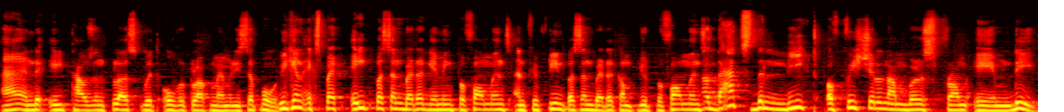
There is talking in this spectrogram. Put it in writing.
and 8000 plus with overclock memory support. We can expect 8% better gaming performance and 15% better compute performance. Now, that's the leaked official numbers from AMD.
